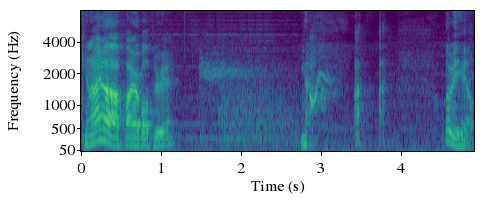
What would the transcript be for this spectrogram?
Can I uh, fireball through? No. Let me heal.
